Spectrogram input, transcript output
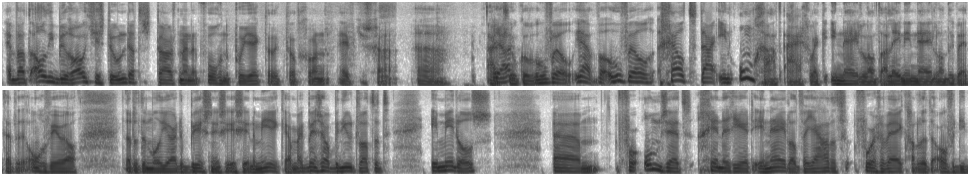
En wat al die bureautjes doen, dat is trouwens mijn volgende project... dat ik dat gewoon eventjes ga uitzoeken. Hoeveel, ja, hoeveel geld daarin omgaat eigenlijk in Nederland. Alleen in Nederland. Ik weet dat het ongeveer wel dat het een miljarden business is in Amerika. Maar ik ben zo benieuwd wat het inmiddels ehm, voor omzet genereert in Nederland. Want jij had het vorige week hadden we het over die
